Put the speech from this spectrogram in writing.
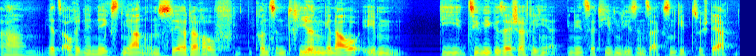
ähm, jetzt auch in den nächsten Jahren uns sehr darauf konzentrieren, genau eben die zivilgesellschaftlichen Initiativen, die es in Sachsen gibt, zu stärken.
